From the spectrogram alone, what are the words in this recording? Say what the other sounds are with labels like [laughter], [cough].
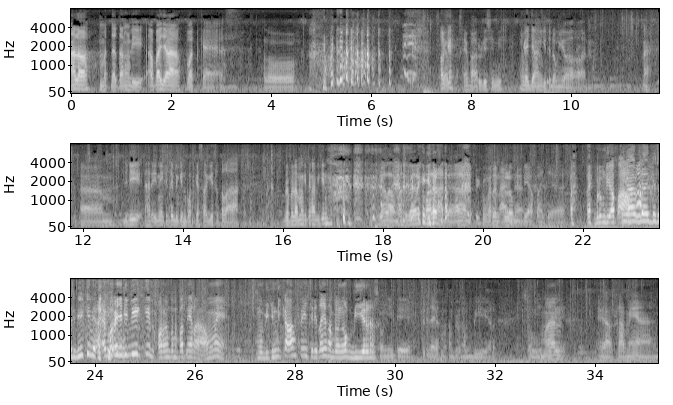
Halo, selamat datang di apa aja lah podcast. Halo. [laughs] Oke. Saya, saya baru di sini. Enggak jangan gitu dong Yon. Nah, em, jadi hari ini kita bikin podcast lagi setelah berapa lama kita nggak bikin? [laughs] Enggak lama sebenarnya kemarin ada. [laughs] Kemarin Belum ada. beri apa aja. Ah, eh belum di Enggak apa-apa. udah jadi bikin ya. Emang jadi bikin orang tempatnya rame. Mau bikin di kafe ceritanya sambil ngebir. Song ide. Ceritanya mau sambil ngebir. Song Cuman ide. ya keramaian.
